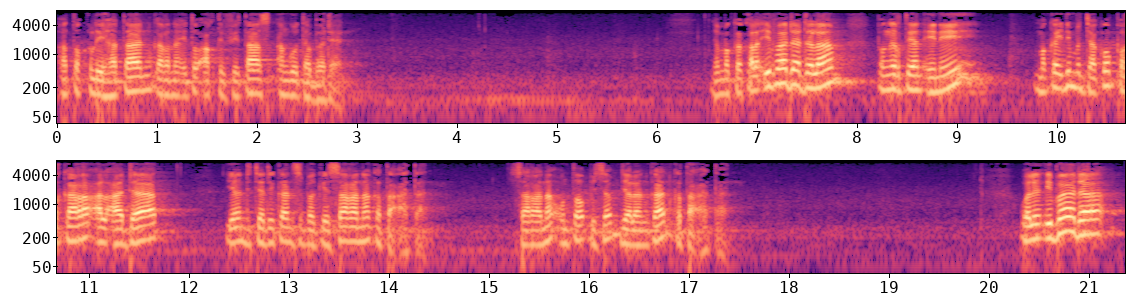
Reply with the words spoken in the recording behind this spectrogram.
atau kelihatan karena itu aktivitas anggota badan. Ya, maka kalau ibadah dalam pengertian ini maka ini mencakup perkara al-adat yang dijadikan sebagai sarana ketaatan. Sarana untuk bisa menjalankan ketaatan. Walil ibadah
